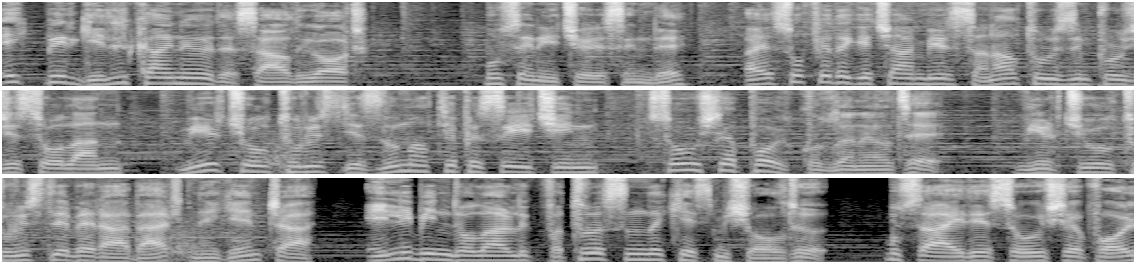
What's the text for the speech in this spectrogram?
ek bir gelir kaynağı da sağlıyor. Bu sene içerisinde Ayasofya'da geçen bir sanal turizm projesi olan Virtual Turist yazılım altyapısı için Soğuşa Pol kullanıldı. Virtual Turist ile beraber Negentra 50 bin dolarlık faturasını da kesmiş oldu. Bu sayede Soğuşa Pol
